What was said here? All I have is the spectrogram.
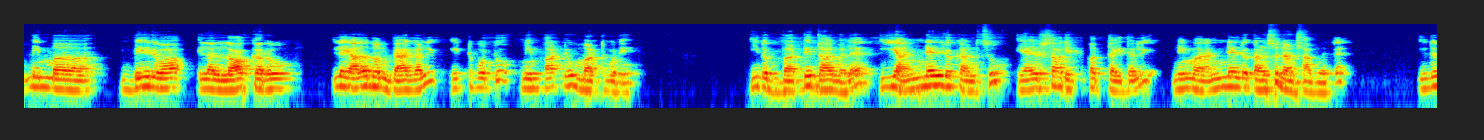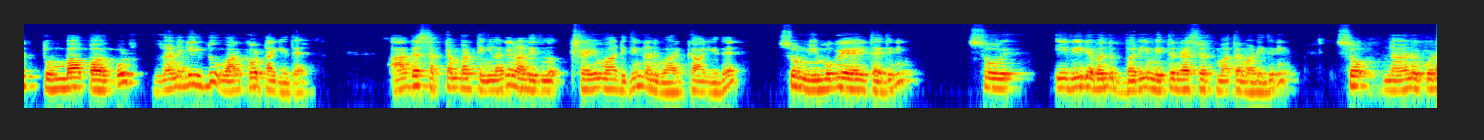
ನಿಮ್ಮ ಬೀರುವ ಇಲ್ಲ ಲಾಕರು ಇಲ್ಲ ಯಾವ್ದಾದ್ರು ಒಂದು ಬ್ಯಾಗ್ ಅಲ್ಲಿ ಇಟ್ಬಿಟ್ಟು ನಿಮ್ ಪಾಟ್ ನೀವು ಮರ್ತ್ಬಿಡಿ. ಇದು ಬರ್ದಿದ್ದಾದ್ಮೇಲೆ ಈ ಹನ್ನೆರಡು ಕನಸು ಎರಡ್ ಸಾವಿರದ ಇಪ್ಪತ್ತೈದಲ್ಲಿ ನಿಮ್ಮ ಹನ್ನೆರಡು ಕನಸು ನನ್ಸಾಗುತ್ತೆ ಇದು ತುಂಬಾ ಪವರ್ಫುಲ್ ನನಗೆ ಇದು ವರ್ಕೌಟ್ ಆಗಿದೆ. ಆಗಸ್ಟ್, ಸೆಪ್ಟೆಂಬರ್ ತಿಂಗಳಿಗೆ ನಾನು ಇದನ್ನು ಟ್ರೈ ಮಾಡಿದ್ದೀನಿ. ನನಗೆ ವರ್ಕ್ ಆಗಿದೆ. ಸೊ ನಿಮಗೂ ಹೇಳ್ತಾ ಇದ್ದೀನಿ. ಸೊ ಈ ವಿಡಿಯೋ ಬಂದು ಬರೀ ಮಿಥುನ ರಾಶಿ ಮಾತ್ರ ಮಾಡಿದ್ದೀನಿ. ಸೊ ನಾನು ಕೂಡ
